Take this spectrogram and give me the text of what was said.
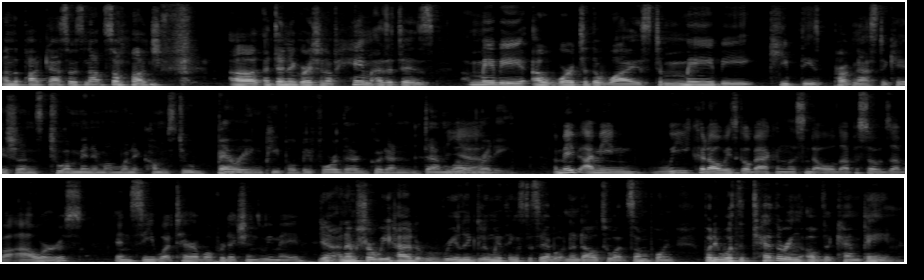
on the podcast. So it's not so much uh, a denigration of him as it is maybe a word to the wise to maybe keep these prognostications to a minimum when it comes to burying people before they're good and damn well Yeah. ready. Maybe I mean we could always go back and listen to old episodes of ours and see what terrible predictions we made. Yeah, and I'm sure we had really gloomy things to say about Nadal too at some point, but it was the tethering of the campaign,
